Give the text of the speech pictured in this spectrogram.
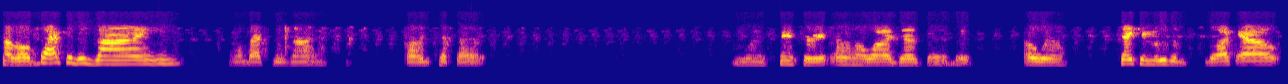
So I go back to design. I go back to design. I already kept that. I'm going to censor it. I don't know why it does that, but oh well. Take and move the black out,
